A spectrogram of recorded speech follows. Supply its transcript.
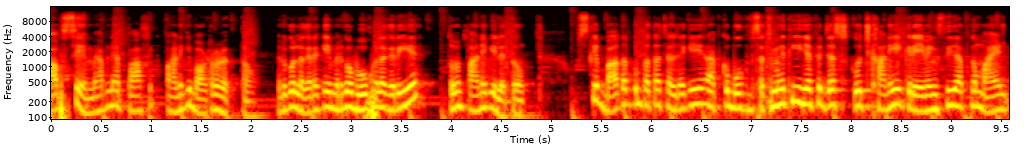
अब से मैं अपने पास एक पानी की बॉटल रखता हूँ। मेरे को लग रहा है कि मेरे को भूख लग रही है तो मैं पानी पी लेता हूँ। उसके बाद आपको पता चल जाए कि आपको भूख सच में थी या फिर जस्ट कुछ खाने की क्रेविंग्स थी, आपका माइंड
